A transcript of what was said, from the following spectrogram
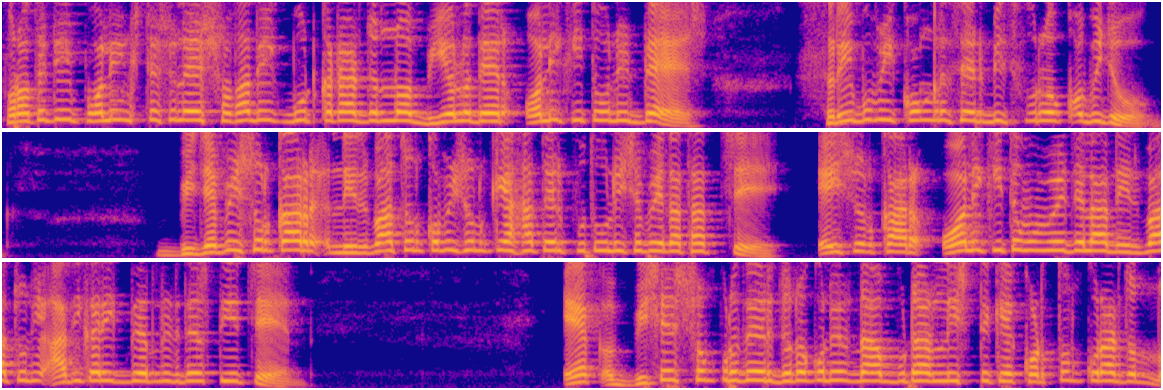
প্রতিটি পোলিং স্টেশনে শতাধিক বুট কাটার জন্য বিএলওদের অলিখিত নির্দেশ, শ্রীভূমি কংগ্রেসের বিস্ফোরক অভিযোগ। বিজেপি সরকার নির্বাচন কমিশনকে হাতের পুতুল হিসেবে নাথাচ্ছে। এই সরকার অলিখিতভাবে জেলা নির্বাচনী আধিকারিকদের নির্দেশ দিয়েছেন। এক বিশেষ সম্প্রদায়ের জনগণের নাম ভোটার লিস্ট থেকে কর্তন করার জন্য।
